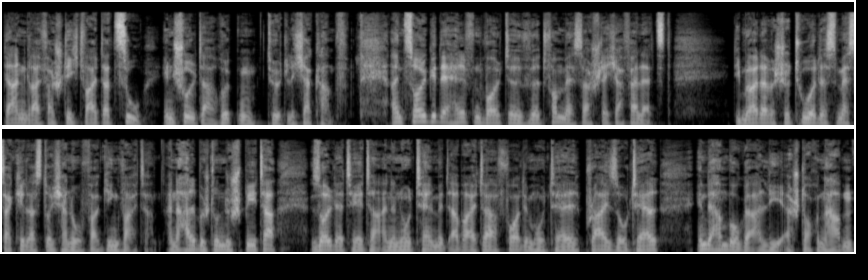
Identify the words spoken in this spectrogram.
Der Angreifer sticht weiter zu. In Schulter, Rücken, tödlicher Kampf. Ein Zeuge, der helfen wollte, wird vom Messerstecher verletzt. Die mörderische Tour des Messerkillers durch Hannover ging weiter. Eine halbe Stunde später soll der Täter einen Hotelmitarbeiter vor dem Hotel Price Hotel in der Hamburger Allee erstochen haben,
